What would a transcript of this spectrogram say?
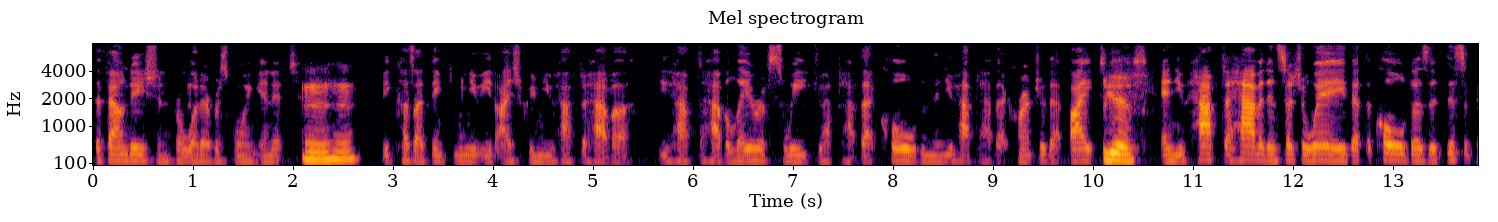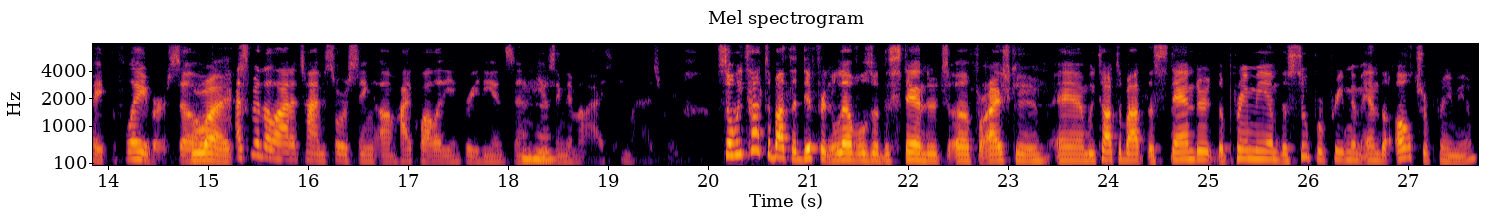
the foundation for whatever's going in it. hmm Because I think when you eat ice cream, you have to have a you have to have a layer of sweet, you have to have that cold, and then you have to have that crunch or that bite Yes. and you have to have it in such a way that the cold doesn't dissipate the flavor. So Right. I spend a lot of time sourcing um, high quality ingredients and Mhm. using them in my ice in my ice cream. So we talked about the different levels of the standards uh, for ice cream, and we talked about the standard, the premium, the super premium, and the ultra premium.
